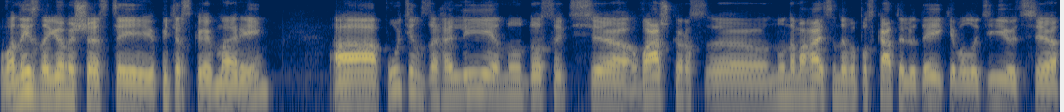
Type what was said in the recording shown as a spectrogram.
Вони знайомі ще з цією пітерською мерією. А Путін взагалі ну досить е, важко роз, е, ну, намагається не випускати людей, які володіють е,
